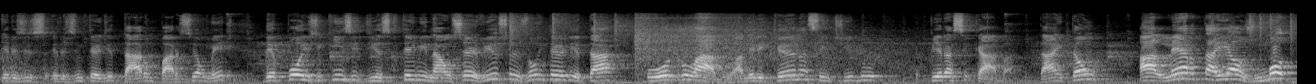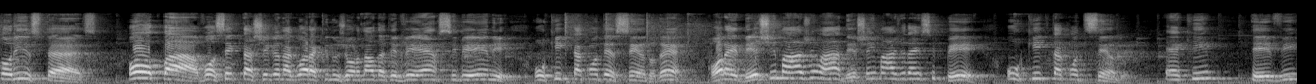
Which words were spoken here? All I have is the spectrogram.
eles, eles interditaram parcialmente. Depois de 15 dias que terminar o serviço, eles vão interditar o outro lado, Americana, sentido Piracicaba, tá? Então, alerta aí aos motoristas. Opa, você que está chegando agora aqui no Jornal da TV SBN, o que está acontecendo, né? Olha aí, deixa a imagem lá, deixa a imagem da SP. O que está acontecendo? É que teve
